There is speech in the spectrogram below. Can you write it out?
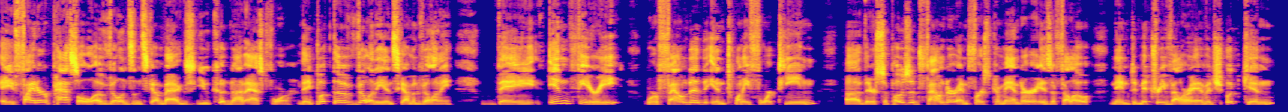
a finer passel of villains and scumbags you could not ask for. They put the villainy in scum and villainy. They, in theory, were founded in 2014 uh, their supposed founder and first commander is a fellow named Dmitry Valerievich Utkin,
